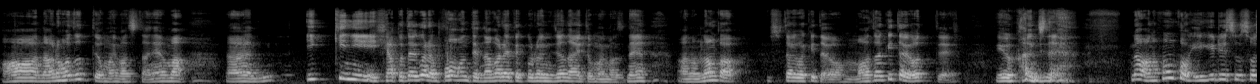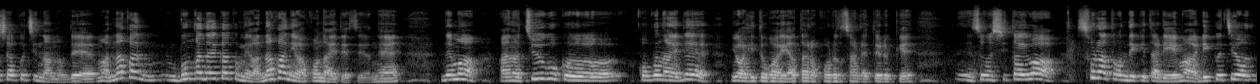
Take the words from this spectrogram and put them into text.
ああなるほどって思いましたね。まあ一気に100体ぐらいポーンって流れてくるんじゃないと思いますね。あのなんか死体が来たよまた来たよっていう感じで。まあ、あの香港イギリス租借地なので、まあ、中文化大革命は中には来ないですよね。でまああの中国国内で要は人がやたら殺されてるけその死体は空飛んできたり、まあ、陸地を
